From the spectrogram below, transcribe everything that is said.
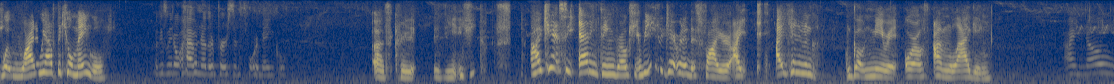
Wait, why do we have to kill Mangle? Because we don't have another person for Mangle. Oh, that's crazy. I can't see anything, bro. We need to get rid of this fire. I I can't even go near it, or else I'm lagging. I know.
